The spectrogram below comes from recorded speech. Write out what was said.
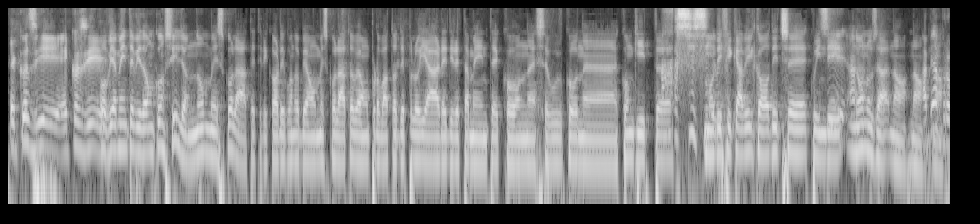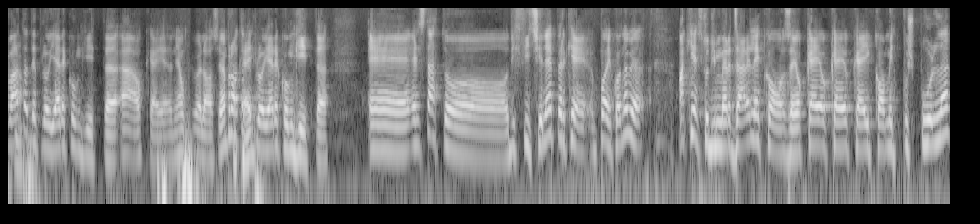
è così, è così. Ovviamente vi do un consiglio, non mescolate, ti ricordi quando abbiamo mescolato, abbiamo provato a deployare direttamente con, SV con, eh, con Git, Ah, sì, sì. modificavi il codice, quindi Sì, ah, non usare, no, no. Abbiamo no, provato no. a deployare con Git. Ah, ok, andiamo più veloci. Abbiamo provato Ok. a deployare con Git. E- è stato difficile perché poi quando mi ha chiesto di mergiare le cose, ok, ok, ok, commit push pull,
